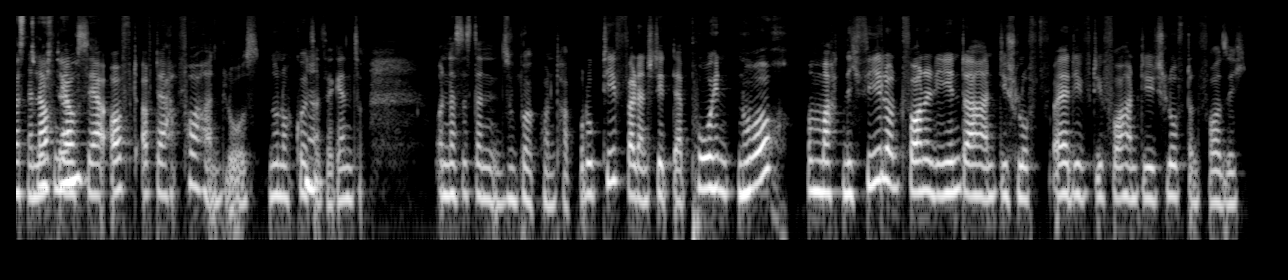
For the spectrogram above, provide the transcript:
Was dann laufen die auch sehr oft auf der Vorhand los. Nur noch kurz Ja. als Ergänzung. Und das ist dann super kontraproduktiv, weil dann steht der Po hinten hoch und macht nicht viel und vorne die Hinterhand, die schluft, äh, die, die Vorhand, die schluft dann vor sich.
